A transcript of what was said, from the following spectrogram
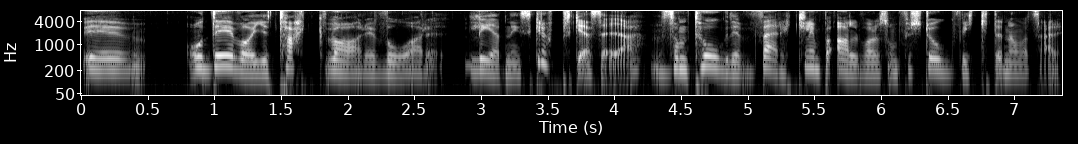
Eh, Och det var ju tack vare vår ledningsgrupp ska jag säga, Mm. som tog det verkligen på allvar och som förstod vikten av att så här,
